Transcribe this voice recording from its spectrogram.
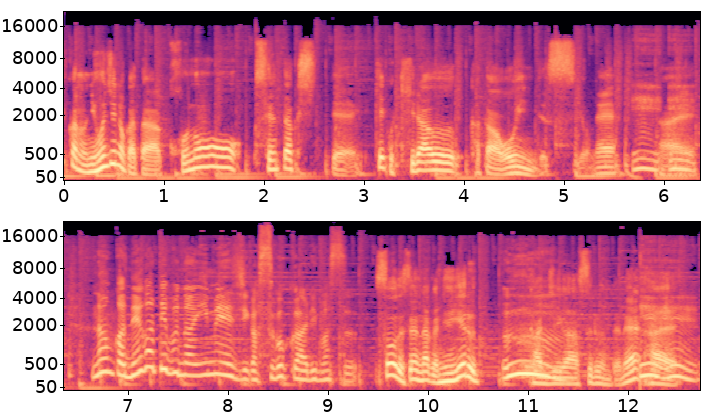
結構あの日本人の方、この選択肢って結構嫌う方多いんですよね。えー、はい、えー、なんかネガティブなイメージがすごくあります。そうですね。なんか逃げる感じがするんでね。うん、はい。えー、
